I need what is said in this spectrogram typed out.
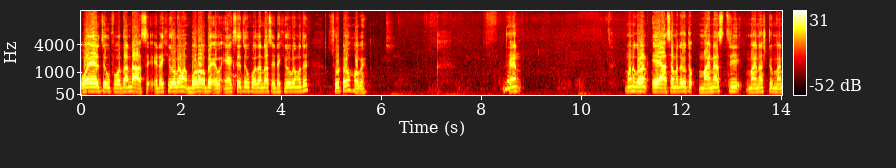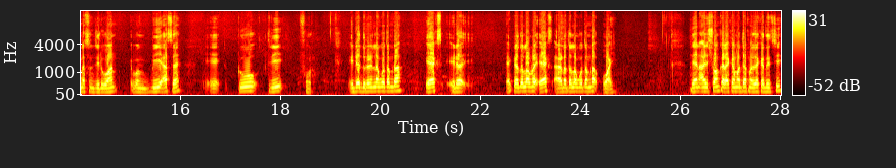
ওয়াই এর যে উপাদানটা আছে, এটা কি হবে বড় হবে এবং এক্সের যে উপাদানটা আছে, এটা কি হবে আমাদের? ছোট হবে। দেন মনে করেন এ আছে আমাদের কত? Minus three minus two minus zero one এবং বি আছে এ টু থ্রি ফোর এটা ধরে নিলাম কত আমরা? এক্স এটা একটা ধরলাম আমরা এক্স আর একটা ধরলাম কত আমরা ওয়াই দেন আজ সংখ্যা রেখার মধ্যে আপনাদের দেখা দিচ্ছি।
